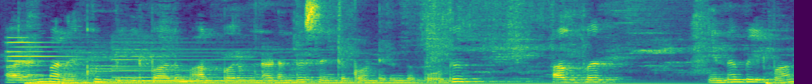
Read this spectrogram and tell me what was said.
அரண்மனைக்குள் பீர்பாலும் அக்பரும் நடந்து சென்று கொண்டிருந்த போது அக்பர் என்ன பீர்பால்?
